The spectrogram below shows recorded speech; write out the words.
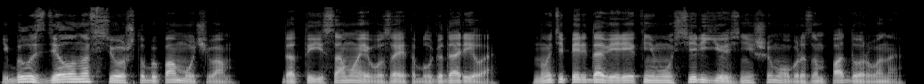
и было сделано все, чтобы помочь вам. Да ты и сама его за это благодарила но теперь доверие к нему серьезнейшим образом подорвано.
